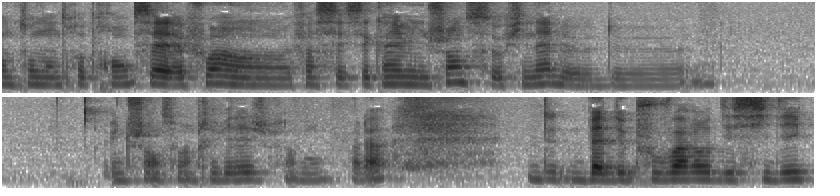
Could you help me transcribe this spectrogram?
quand on entreprend. C'est à la fois, enfin c'est quand même une chance au final de une chance ou un privilège, enfin bon, voilà, de, bah, de pouvoir décider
